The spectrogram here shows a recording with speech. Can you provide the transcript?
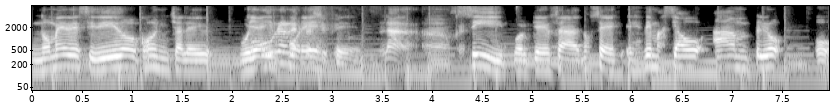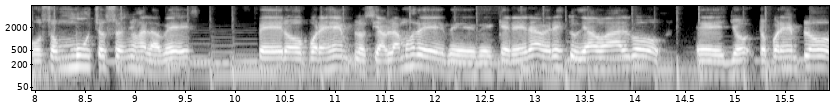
no me he decidido, conchale, voy a ir en por específico. este. Nada. Ah, ok. Sí, porque, o sea, no sé, es demasiado amplio o, o son muchos sueños a la vez. Pero, por ejemplo, si hablamos de, de- de querer haber estudiado algo, eh, yo, yo, por ejemplo,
